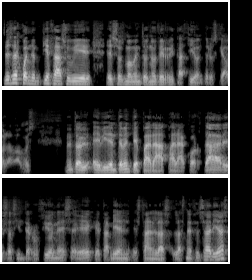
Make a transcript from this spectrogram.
Entonces es cuando empieza a subir esos momentos de irritación de los que hablábamos. Entonces, evidentemente, para, para cortar esas interrupciones, eh, que también están las, las, necesarias,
